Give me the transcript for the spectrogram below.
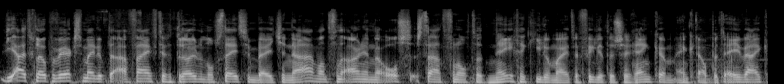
die uitgelopen werkzaamheden op de A50 dreunen nog steeds een beetje na. Want van Arnhem naar Os staat vanochtend 9 kilometer file tussen Renkum en Knoop het Ewijk.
